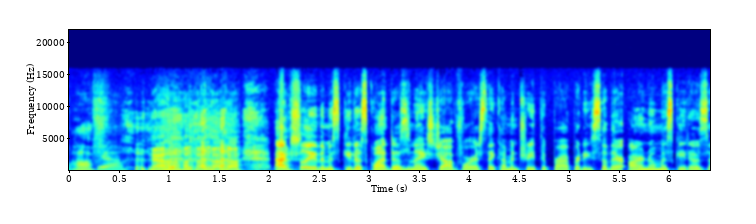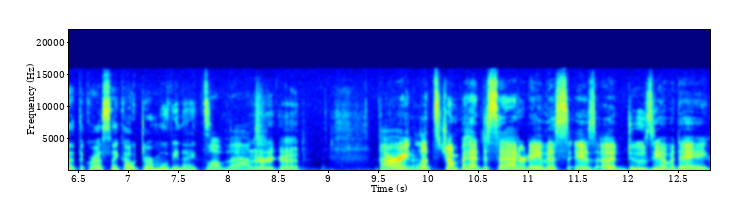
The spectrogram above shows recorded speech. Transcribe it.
off. Yeah. Yeah. Actually, the mosquito squad does a nice job for us. They come and treat the property, so there are no mosquitoes at the Cross Lake Outdoor Movie Nights. Love that. Very good. All right, Okay. let's jump ahead to Saturday. This is a doozy of a day.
